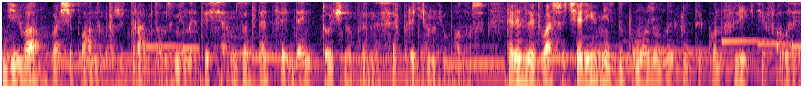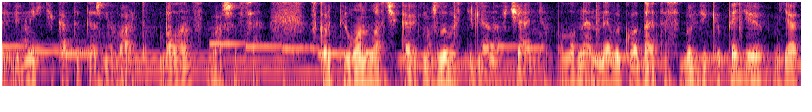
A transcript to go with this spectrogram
Діва, ваші плани можуть раптом змінитися, зате цей день точно принесе приємний бонус. Терези, ваша чарівність допоможе уникнути конфліктів, але від них тікати теж не варто. Баланс ваше все. Скорпіон вас чекають можливості для навчання. Головне, не викладайте себе в Вікіпедію як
